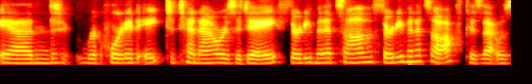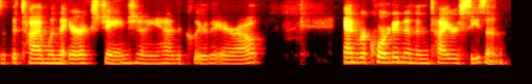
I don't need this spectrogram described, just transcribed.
and recorded eight to 10 hours a day, 30 minutes on, 30 minutes off, because that was at the time when the air exchange, you know, you had to clear the air out and recorded an entire season.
